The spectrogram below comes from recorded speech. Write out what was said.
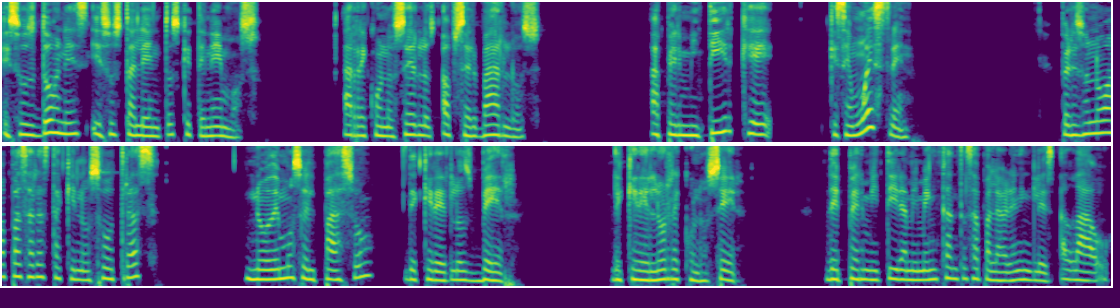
esos dones y esos talentos que tenemos, a reconocerlos, a observarlos, a permitir que, que se muestren. Pero eso no va a pasar hasta que nosotras no demos el paso de quererlos ver, de quererlos reconocer, de permitir, a mí me encanta esa palabra en inglés, allow,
